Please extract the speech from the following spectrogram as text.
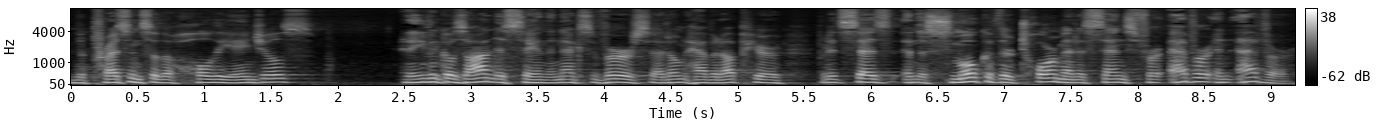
in the presence of the holy angels. And it even goes on to say in the next verse, I don't have it up here, but it says, And the smoke of their torment ascends forever and ever,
